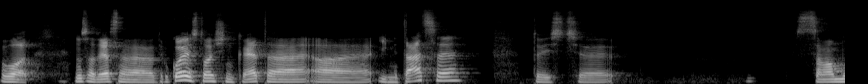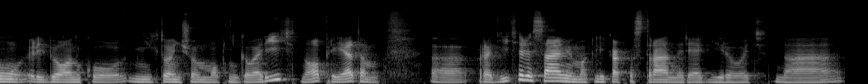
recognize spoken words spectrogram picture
вот. Ну, соответственно, другой источник — это а, имитация, то есть э, самому ребенку никто ничего мог не говорить, но при этом родители сами могли как-то странно реагировать на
